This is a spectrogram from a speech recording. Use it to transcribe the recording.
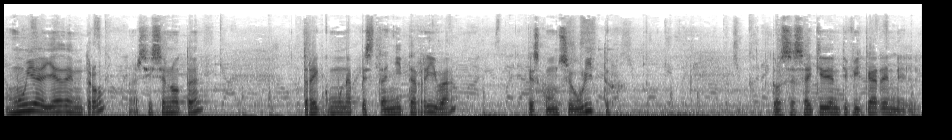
muy allá adentro, a ver si se nota, trae como una pestañita arriba, que es como un segurito. Entonces hay que identificar en el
